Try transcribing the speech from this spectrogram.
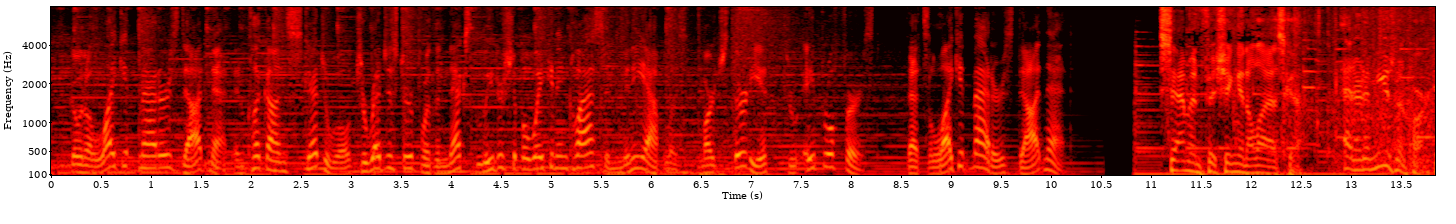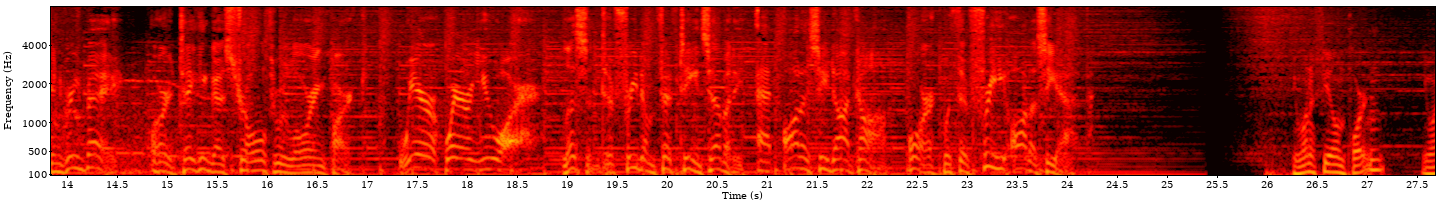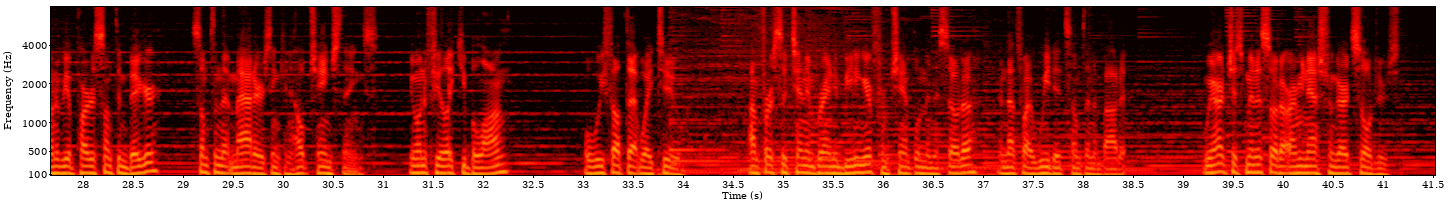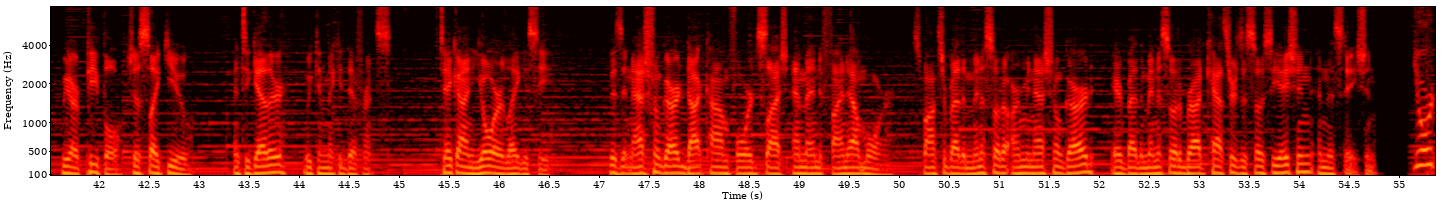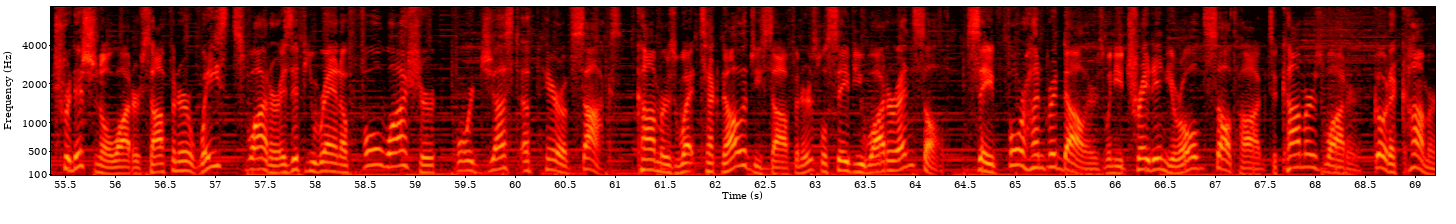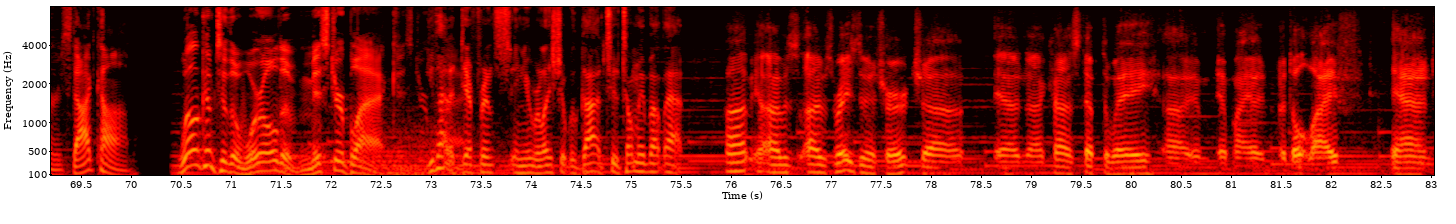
Go to likeitmatters.net and click on schedule to register for the next Leadership Awakening class in Minneapolis, March 30th through April 1st. That's likeitmatters.net. Salmon fishing in Alaska, at an amusement park in Green Bay, or taking a stroll through Loring Park. We're where you are. Listen to Freedom 1570 at Odyssey.com or with the free Odyssey app. You want to feel important? You want to be a part of something bigger? Something that matters and can help change things? You want to feel like you belong? Well, we felt that way too. I'm First Lieutenant Brandon Beedinger from Champlin, Minnesota, and that's why we did something about it. We aren't just Minnesota Army National Guard soldiers. We are people just like you, and together we can make a difference. Take on your legacy. Visit NationalGuard.com forward slash MN to find out more. Sponsored by the Minnesota Army National Guard, aired by the Minnesota Broadcasters Association and this station. Your traditional water softener wastes water as if you ran a full washer for just a pair of socks. Commerce Wet Technology softeners will save you water and salt. Save $400 when you trade in your old salt hog to Commerce Water. Go to commerce.com. Welcome to the world of Mr. Black. You've had a difference in your relationship with God too. Tell me about that. Um, I was I was raised in a church uh, and I kind of stepped away uh, in, in, my adult life, and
